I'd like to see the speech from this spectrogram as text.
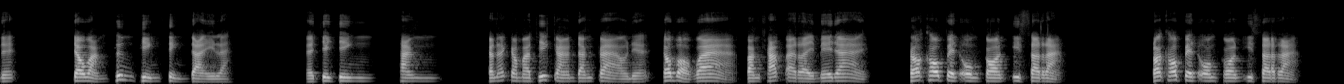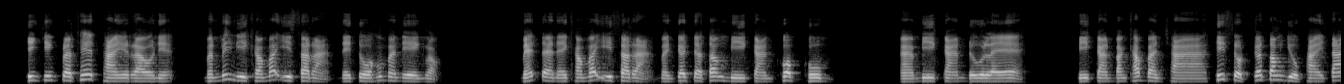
เนี่ยจะหวังพึ่งพิงสิ่งใดล่ะแต่จริงๆทางคณะกรรมาธิการดังกล่าวเนี่ยก็บอกว่าบังคับอะไรไม่ได้ เพราะเขาเป็นองค์กรอิสระ เพราะเขาเป็นองค์กรอิสระ จริง ๆ ประเทศไทยเราเนี่ยมันไม่มีคำว่าอิสระในตัวของมันเองหรอก แม้แต่ในคำว่าอิสระมันก็จะต้องมีการควบคุมมีการดูแล มีการบังคับบัญชาที่สุดก็ต้องอยู่ภายใต้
